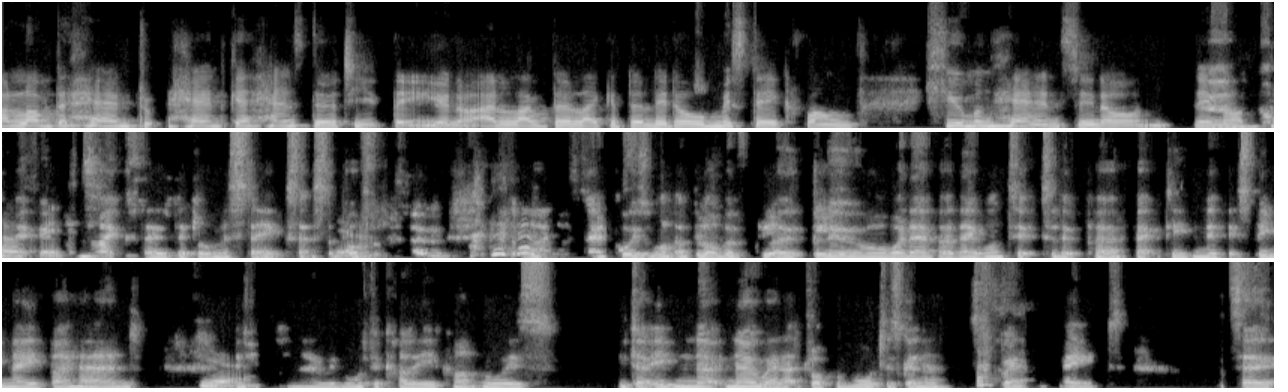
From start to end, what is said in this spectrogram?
I love the hand to hand get hands dirty thing, you know. I love the like the little mistake from human hands, you know, they're not Um, not perfect. likes those little mistakes. That's the Yeah. problem. Don't always want a blob of glue, glue or whatever. They want it to look perfect, even if it's been made by hand. Yeah. You know, with watercolor, you can't always, you don't even know, know where that drop of water is going to spread the paint. So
